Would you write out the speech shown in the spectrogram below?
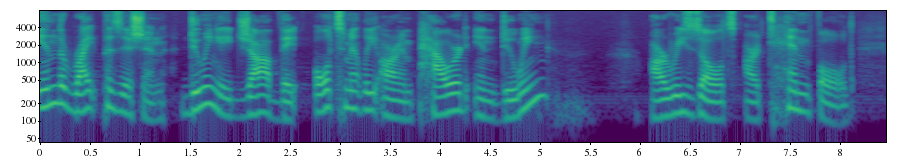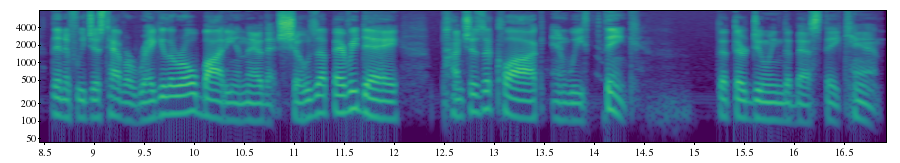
in the right position doing a job they ultimately are empowered in doing, our results are tenfold than if we just have a regular old body in there that shows up every day, punches a clock, and we think that they're doing the best they can.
